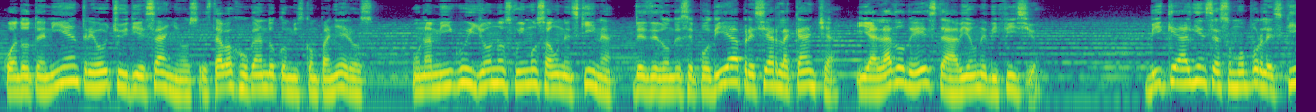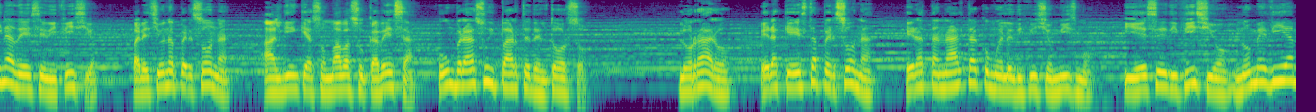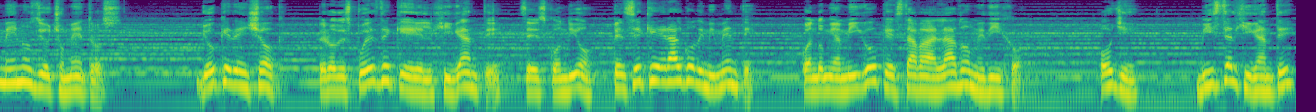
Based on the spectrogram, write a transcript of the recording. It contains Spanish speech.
Cuando tenía entre 8 y 10 años, estaba jugando con mis compañeros un amigo y yo nos fuimos a una esquina, desde donde se podía apreciar la cancha, y al lado de esta había un edificio. Vi que alguien se asomó por la esquina de ese edificio. Parecía una persona, alguien que asomaba su cabeza, un brazo y parte del torso. Lo raro era que esta persona era tan alta como el edificio mismo, y ese edificio no medía menos de 8 metros. Yo quedé en shock, pero después de que el gigante se escondió, pensé que era algo de mi mente, cuando mi amigo que estaba al lado me dijo, Oye, ¿viste al gigante?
